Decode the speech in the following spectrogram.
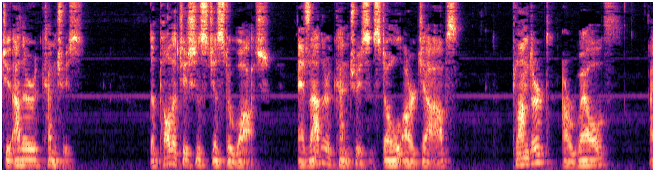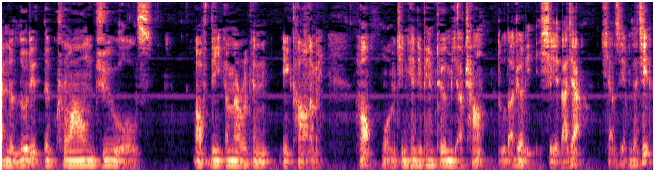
to other countries. The politicians just watched as other countries stole our jobs, plundered our wealth, and looted the crown jewels of the American economy. 好，我们今天这篇推文比较长，读到这里，谢谢大家，下次节目再见。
